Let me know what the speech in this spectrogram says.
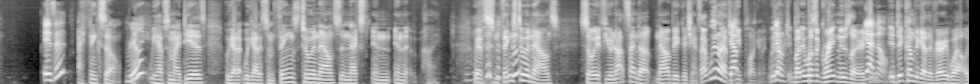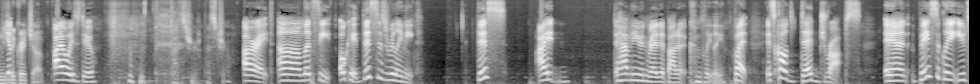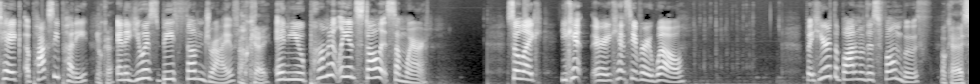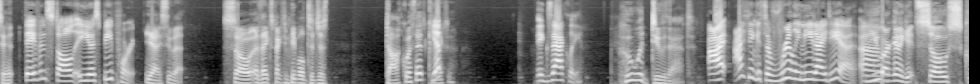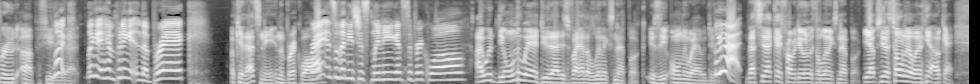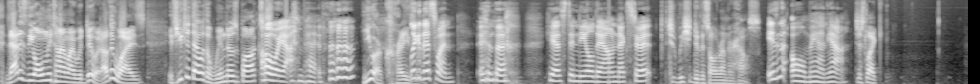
Is it? I think so. We- Really? We, have some ideas. We got we got some things to announce in next in in the hi. We have some things to announce. So if you're not signed up, now would be a good chance. I, we don't have to Yep. keep plugging it. We Yep. don't. To- but it was a great newsletter. It Yeah, did, no. It did come together very well, and you Yep. did a great job. I always do. That's true. That's true. All right. Um, let's see. Okay, this is really neat. This, I haven't even read about it completely, but it's called Dead Drops. And basically, you take epoxy putty Okay. and a USB thumb drive. Okay. and you permanently install it somewhere. So like you can't or you can't see it very well. But here at the bottom of this phone booth, Okay. I see it. they've installed a USB port. Yeah, I see that. So are they expecting people to just dock with it? Yep. Exactly. Who would do that? I I think it's a really neat idea. Um, you are going to get so screwed up if you look do that. look at him putting it in the brick, Okay, that's neat. In the brick wall. right? And so then he's just leaning against the brick wall. I would. The only way I'd do that is if I had a Linux netbook. Is the only way I would do Look that. at that. That's see that guy's probably doing it with a Linux netbook. Yep. See that's totally a Linux. Yeah. Okay. That is the only time I would do it. Otherwise, if you did that with a Windows box, Oh yeah, I bet. you are crazy. look at this one. In the he has to kneel down next to it. Should- We should do this all around our house. Isn't oh man, yeah. Just like,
